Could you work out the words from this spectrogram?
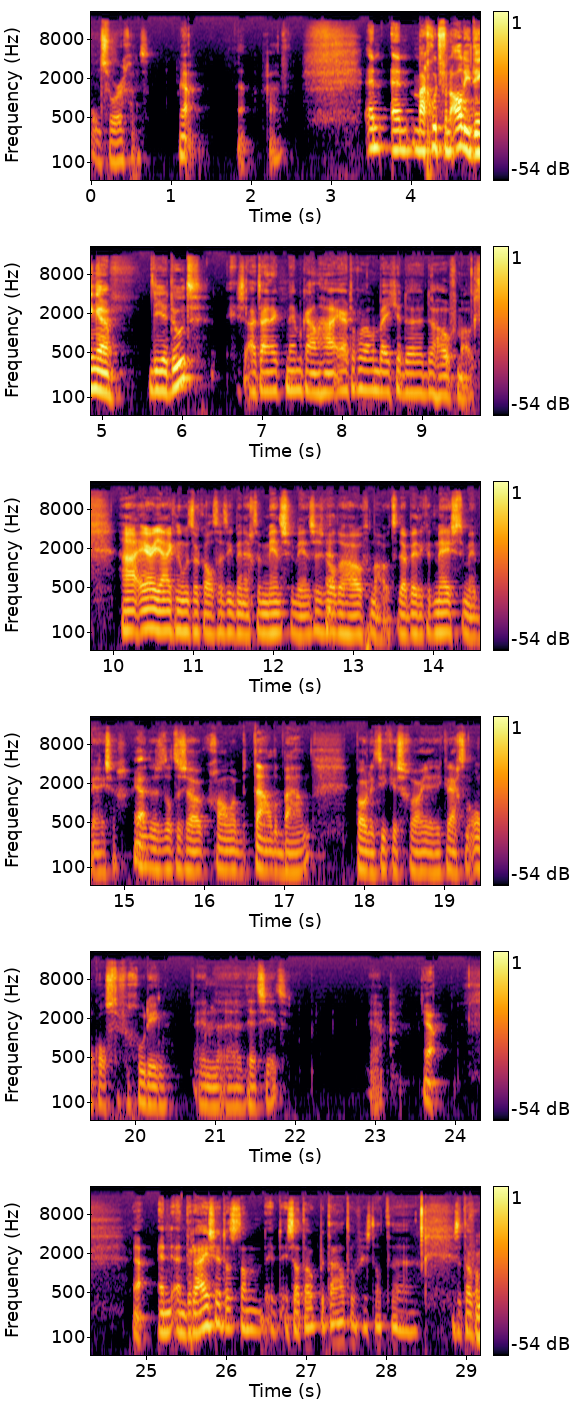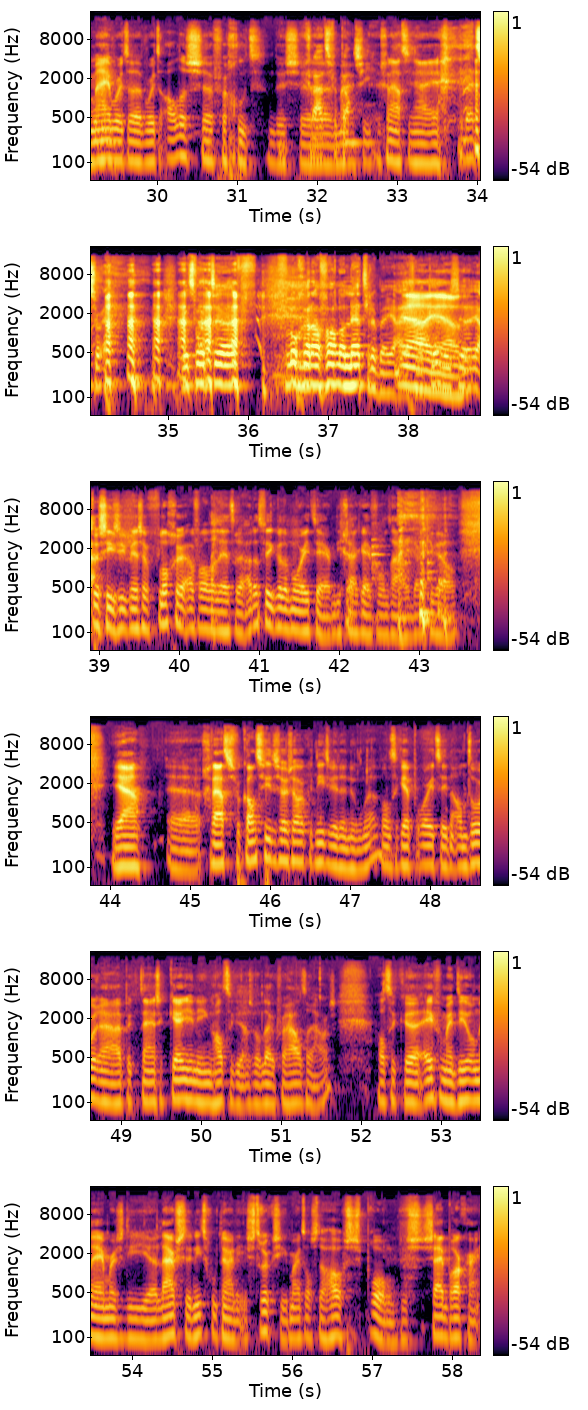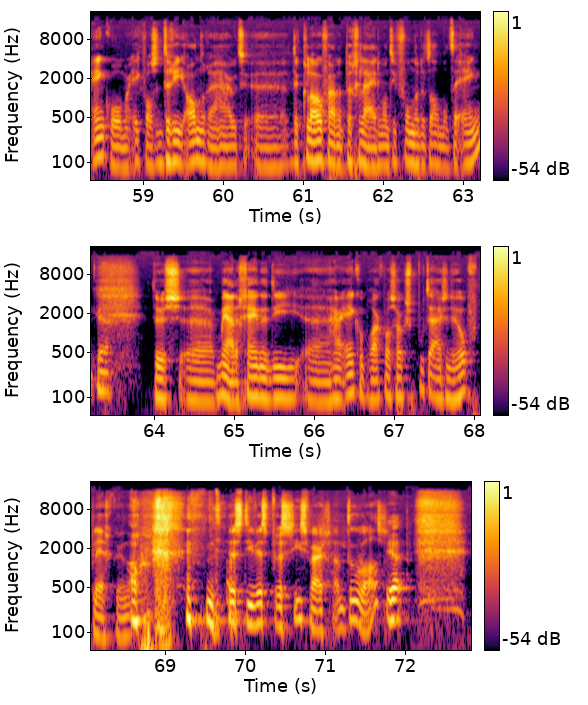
ontzorgend. Ja, ja gaaf. En, en, maar goed, van al die dingen die je doet, is uiteindelijk, neem ik aan, HR toch wel een beetje de, de hoofdmoot. HR, ja, ik noem het ook altijd, ik ben echt een mensenmens, is wel de hoofdmoot. Daar ben ik het meeste mee bezig. Ja. dus dat is ook gewoon een betaalde baan. Politiek is gewoon, je, je krijgt een onkostenvergoeding en uh, that's it. Ja. Ja. Ja, en, en reizen, dat is, dan, is dat ook betaald of is dat, uh, is dat ook... Voor mij wordt, uh, wordt alles uh, vergoed. Dus, gratis vakantie. Maar, gratis, nou ja. Het vlogger af alle letteren ben je eigenlijk. Ja, ja, dus, ja, precies. Ik ben zo'n vlogger af alle letteren. Oh, dat vind ik wel een mooie term. Die ga ik even onthouden, dankjewel. ja, gratis vakantie, zo zou ik het niet willen noemen. Want ik heb ooit in Andorra, heb ik tijdens een canyoning, had ik, dat is wel een leuk verhaal trouwens had ik uh, een van mijn deelnemers die uh, luisterde niet goed naar de instructie, maar het was de hoogste sprong. Dus zij brak haar enkel, maar ik was drie anderen uit uh, de kloof aan het begeleiden, want die vonden het allemaal te eng. Ja. Dus, maar ja, degene die haar enkel brak was ook spoedeisende hulpverpleegkundige. Oh. dus die wist precies waar ze aan toe was. Ja.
